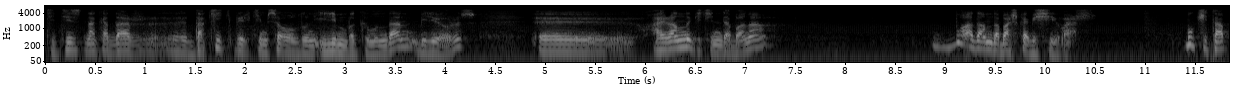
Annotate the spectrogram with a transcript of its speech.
titiz, ne kadar e, dakik bir kimse olduğunu ilim bakımından biliyoruz. E, hayranlık içinde bana bu adamda başka bir şey var. Bu kitap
